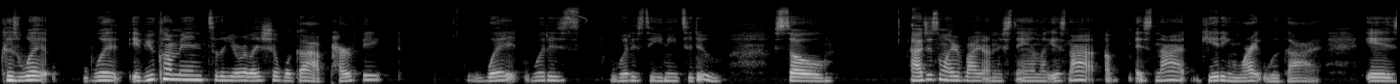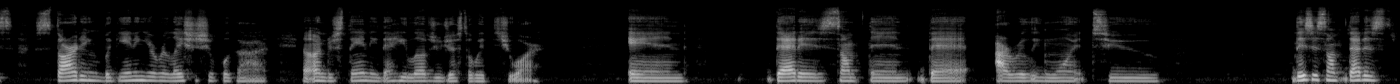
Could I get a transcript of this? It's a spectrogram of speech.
Cause what what if you come into your relationship with God perfect, what what is what is do you need to do? So I just want everybody to understand like it's not a, it's not getting right with God. Is starting beginning your relationship with God and understanding that he loves you just the way that you are. And that is something that I really want to this is something that is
